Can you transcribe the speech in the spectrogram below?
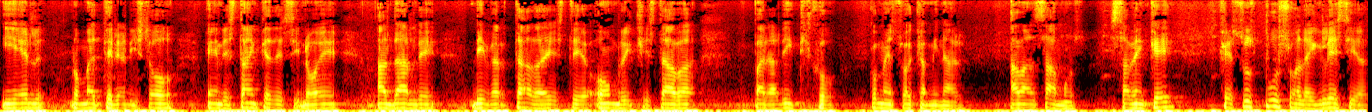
y Él lo materializó en el estanque de Siloé al darle libertad a este hombre que estaba paralítico, comenzó a caminar. Avanzamos. ¿Saben qué? Jesús puso a la iglesia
